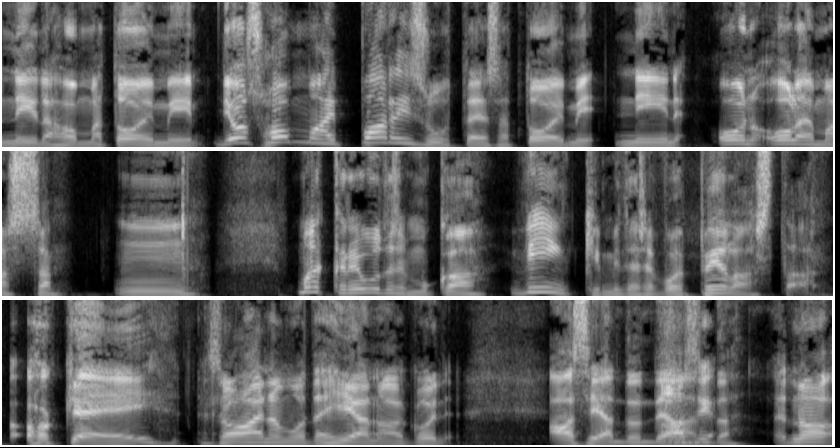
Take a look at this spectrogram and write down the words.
niillä homma toimii. Jos homma ei parisuhteessa toimi, niin on olemassa mm, Maikkari Uutisen mukaan vinkki, mitä se voi pelastaa. Okei, okay. Se on aina muuten hienoa, kun asiantuntija asia, no,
